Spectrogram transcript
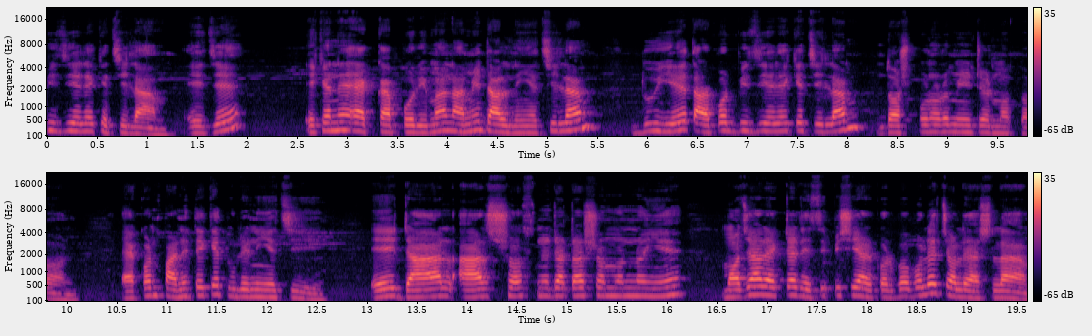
ভিজিয়ে রেখেছিলাম। এই যে, এখানে এক কাপ পরিমাণ আমি ডাল নিয়েছিলাম, ধুয়ে তারপর ভিজিয়ে রেখেছিলাম দশ পনেরো মিনিটের মতন। এখন পানি থেকে তুলে নিয়েছি। এই ডাল আর সসনে ডাটার সমন্বয়ে মজার একটা রেসিপি শেয়ার করব বলে চলে আসলাম।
